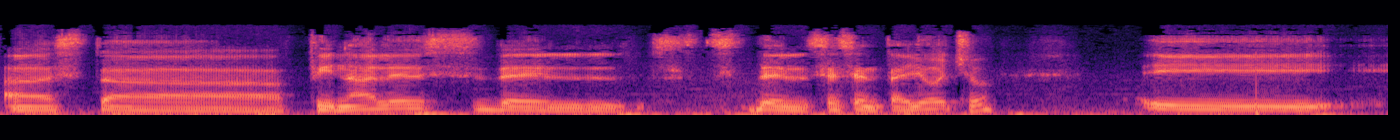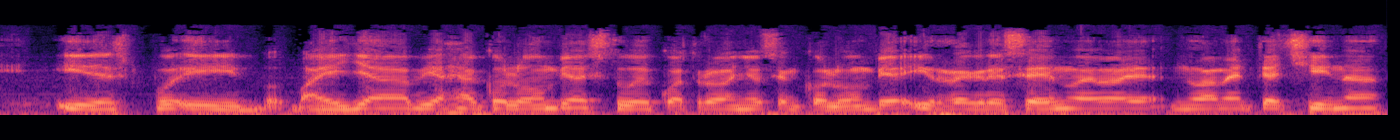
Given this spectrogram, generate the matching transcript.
hasta finales del, del 68 y, y después y ahí ya viajé a Colombia, estuve cuatro años en Colombia y regresé nueva- nuevamente a China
